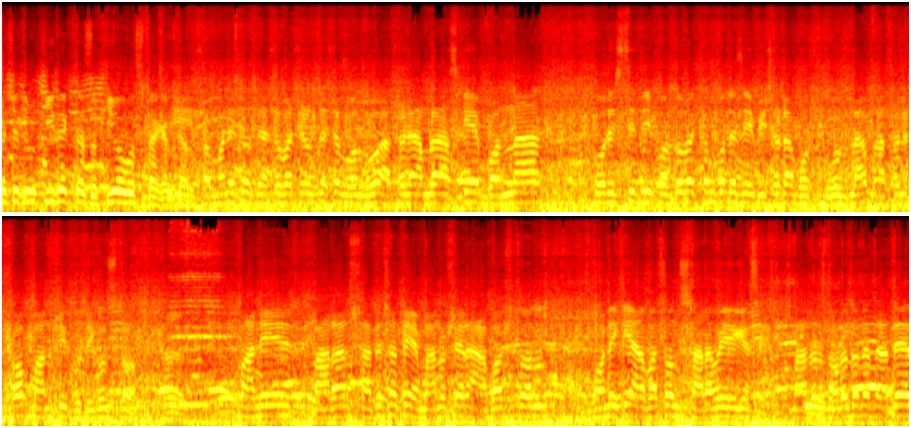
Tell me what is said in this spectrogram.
তুমি কি দেখতেছো? কি অবস্থা এখানকার? সম্মানিত দেশবাসীর উদ্দেশ্যে বলব আসলে আমরা আজকে বন্যা পরিস্থিতি পর্যবেক্ষণ করে যে বিষয়টা বুঝলাম আসলে সব মানুষই ক্ষতিগ্রস্ত। হ্যাঁ। পানির বাড়ার সাথে সাথে মানুষের আবাসস্থল অনেকে আবাসন ছাড়া হয়ে গেছে। মানুষ ধরে ধরে তাদের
